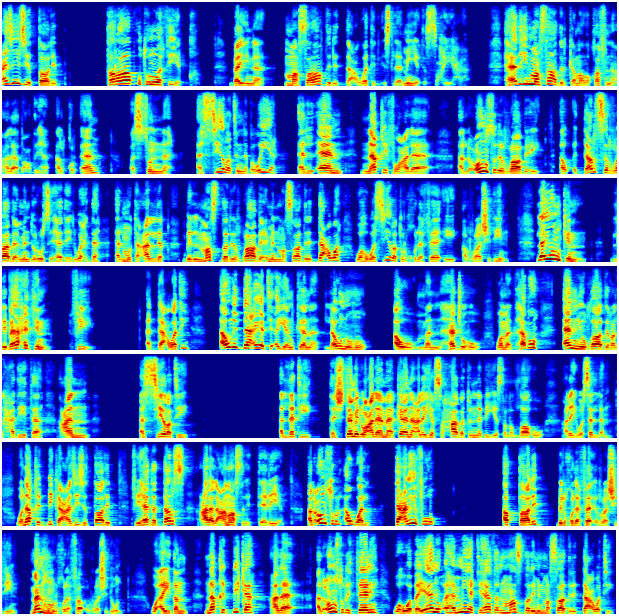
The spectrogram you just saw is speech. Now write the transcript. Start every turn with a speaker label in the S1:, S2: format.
S1: عزيزي الطالب ترابط وثيق بين مصادر الدعوة الإسلامية الصحيحة. هذه المصادر كما وقفنا على بعضها القرآن السنة السيرة النبوية الآن نقف على العنصر الرابع أو الدرس الرابع من دروس هذه الوحدة المتعلق بالمصدر الرابع من مصادر الدعوة وهو سيرة الخلفاء الراشدين. لا يمكن لباحث في الدعوة أو للداعية أيا كان لونه أو منهجه ومذهبه أن يغادر الحديث عن السيرة التي تشتمل على ما كان عليه صحابة النبي صلى الله عليه وسلم. ونقف بك عزيزي الطالب في هذا الدرس على العناصر التالية. العنصر الأول تعريف الطالب بالخلفاء الراشدين. من هم الخلفاء الراشدون؟ وأيضا نقف بك على العنصر الثاني وهو بيان أهمية هذا المصدر من مصادر الدعوة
